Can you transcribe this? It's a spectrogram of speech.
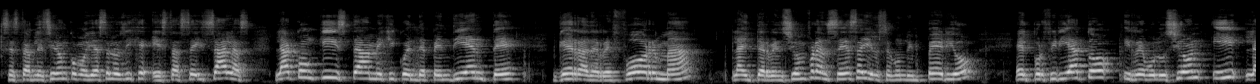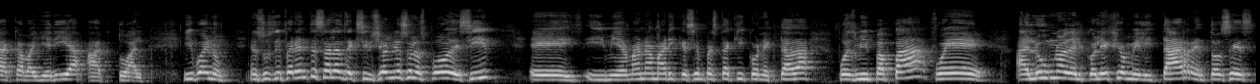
se establecieron, como ya se los dije, estas seis salas. La conquista, México independiente, guerra de reforma, la intervención francesa y el segundo imperio, el porfiriato y revolución y la caballería actual. Y bueno, en sus diferentes salas de exhibición yo se los puedo decir, eh, y mi hermana Mari que siempre está aquí conectada, pues mi papá fue alumno del colegio militar, entonces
